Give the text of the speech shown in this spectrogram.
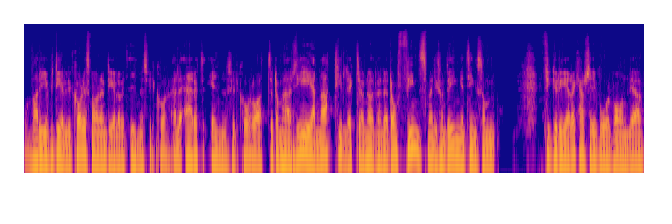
Varje delvillkor är snarare en del av ett inusvillkor, eller är ett inusvillkor och att de här rena, tillräckliga och nödvändiga, de finns men liksom det är ingenting som figurerar kanske i vår vanliga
